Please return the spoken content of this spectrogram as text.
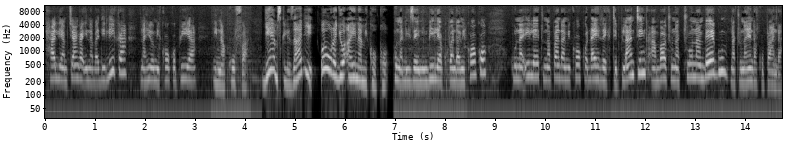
hali ya mchanga inabadilika na hiyo mikoko pia inakufa. Je, msikilizaji, wewe unajua aina ya mikoko? Kuna dizaini mbili ya kupanda mikoko. Kuna ile tunapanda mikoko direct planting, ambayo tunachuna mbegu na tunaenda kupanda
